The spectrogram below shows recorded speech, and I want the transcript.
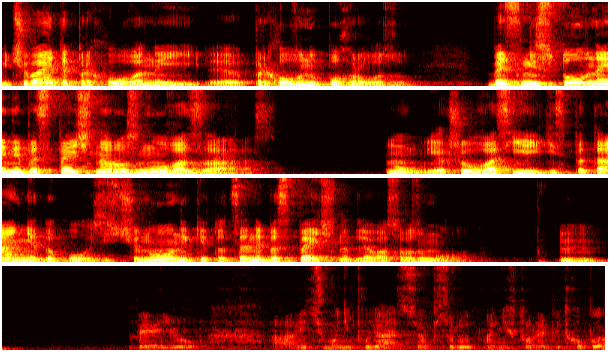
Відчуваєте прихований, е, приховану погрозу? Беззмістовна і небезпечна розмова зараз. Ну, якщо у вас є якісь питання до когось із чиновників, то це небезпечна для вас розмова. Угу. і цю маніпуляцію абсолютно ніхто не підхопив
